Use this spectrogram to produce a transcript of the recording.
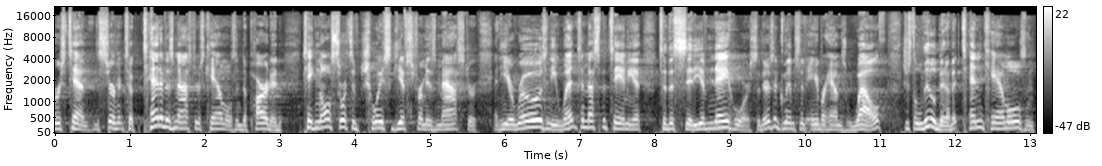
Verse 10 The servant took 10 of his master's camels and departed, taking all sorts of choice gifts from his master. And he arose and he went to Mesopotamia to the city of Nahor. So there's a glimpse of Abraham's wealth, just a little bit of it 10 camels and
